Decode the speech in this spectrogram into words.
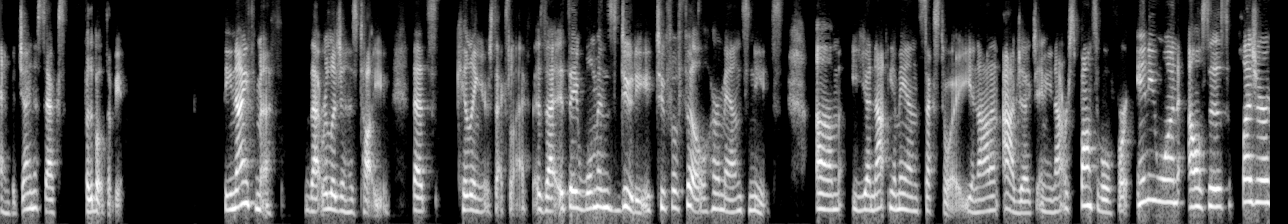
and vagina sex for the both of you. The ninth myth that religion has taught you that's killing your sex life is that it's a woman's duty to fulfill her man's needs. Um, you're not your man's sex toy. You're not an object, and you're not responsible for anyone else's pleasure,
